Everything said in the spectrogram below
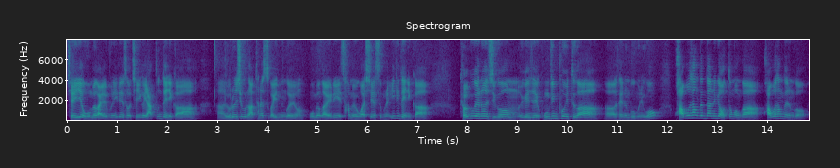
제2의 오메가 1분의 1에서 제2가 약분되니까 아, 이런 식으로 나타낼 수가 있는 거예요. 오메가 1이 3 오메가 CS분의 1이 되니까 결국에는 지금 이게 이제 공진 포인트가 어, 되는 부분이고 과보상 된다는 게 어떤 건가? 과보상 되는 거.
